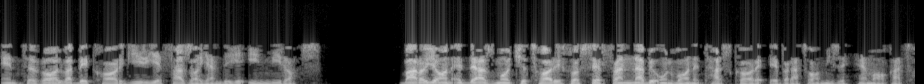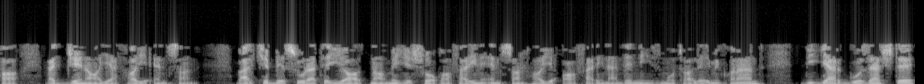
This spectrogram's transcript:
انتقال و به کارگیری فزاینده این میراث. برای آن عده از ما که تاریخ را صرفا نه به عنوان تذکار عبرتآمیز حماقتها و جنایتهای انسان بلکه به صورت یادنامه شوقآفرین انسانهای آفریننده نیز مطالعه می کنند دیگر گذشته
